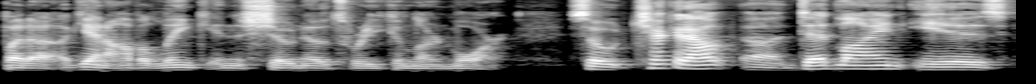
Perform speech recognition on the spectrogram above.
But uh, again, I'll have a link in the show notes where you can learn more. So check it out. Uh, deadline is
